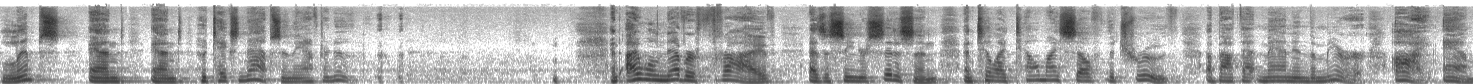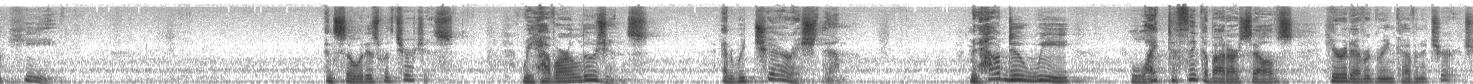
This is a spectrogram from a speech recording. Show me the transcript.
limps and, and who takes naps in the afternoon. and I will never thrive as a senior citizen until I tell myself the truth about that man in the mirror. I am he. And so it is with churches. We have our illusions and we cherish them. I mean, how do we like to think about ourselves here at Evergreen Covenant Church?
